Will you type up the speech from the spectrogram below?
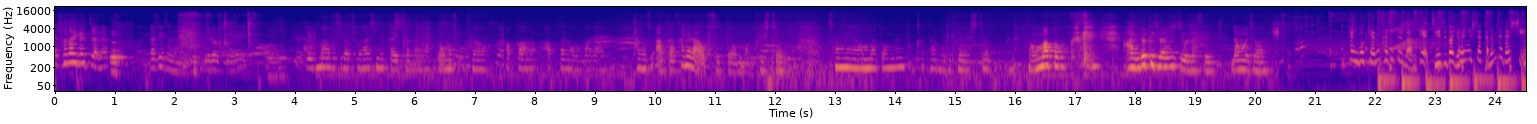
아 전화기 같지 않아요? 네. 어, 나중에 전화요. 이렇게. 엄마 아버지가 좋아하시니까 있잖아요. 너무 좋고요. 아까 아빠랑 엄마랑 방송 아까 카메라 없을 때 엄마 그러시더라고요. 성혜야 엄마 너무 행복하다 뭐 이렇게 하시더라고요. 엄마 아빠가 그렇게 아 이렇게 좋아하실 줄 몰랐어요. 진짜. 너무 좋아. 행복해하는 가족들과 함께 제주도 여행을 시작하는 바다 씨.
